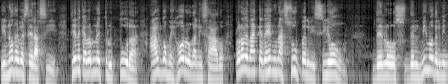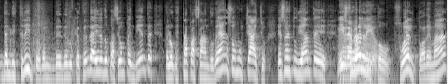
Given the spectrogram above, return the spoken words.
Y no debe ser así. Tiene que haber una estructura, algo mejor organizado, pero además que dejen una supervisión de los del mismo del, distrito, que estén de ahí de educación pendiente de lo que está pasando. Dejan esos muchachos, esos estudiantes eh, sueltos, sueltos. Además,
